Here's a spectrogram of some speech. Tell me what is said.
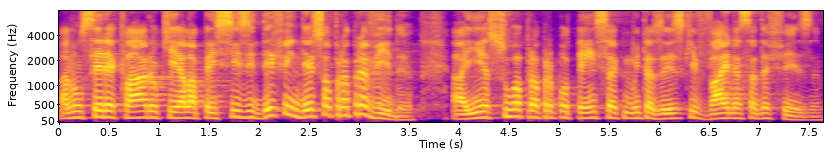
a não ser, é claro, que ela precise defender sua própria vida. Aí é sua própria potência, muitas vezes, que vai nessa defesa.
